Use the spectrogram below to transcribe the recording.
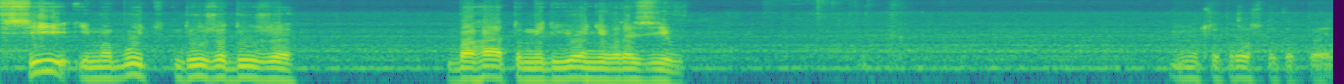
Всі і, мабуть, дуже-дуже багато мільйонів разів. Ну це просто капець.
